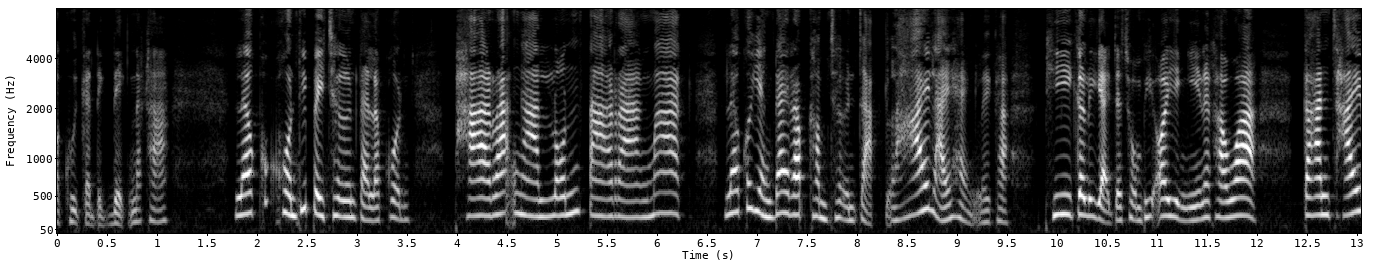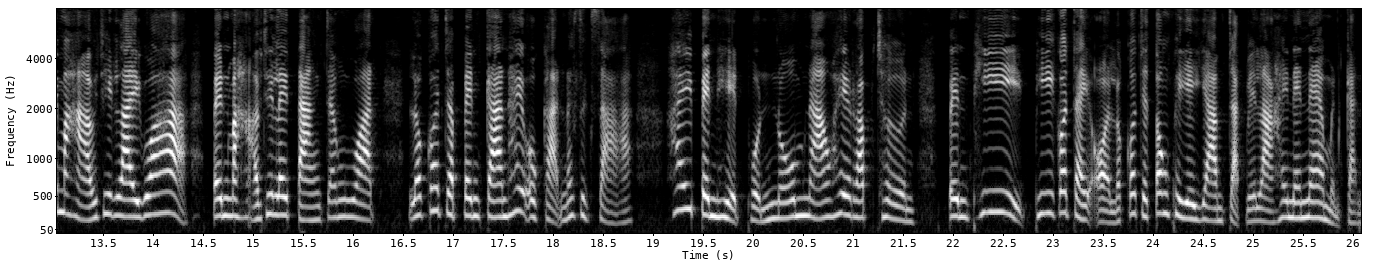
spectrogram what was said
มาคุยกับเด็ก ๆ นะคะ แล้วก็คนที่ไปเชิญแต่ละคน ภาระงานล้นตารางมาก แล้วก็ยังได้รับคำเชิญจากหลายหลายแห่งเลยค่ะ พี่ก็เลยอยากจะชมพี่อ้อยอย่างนี้นะคะว่าการใช้มหาวิทยาลัยว่าเป็นมหาวิทยาลัยต่างจังหวัด แล้วก็จะเป็นการให้โอกาสนักศึกษา ให้เป็นเหตุผลโน้มน้าวให้รับเชิญ เป็นพี่พี่ก็ใจอ่อนแล้วก็จะต้องพยายามจัดเวลาให้แน่ ๆ เหมือนกัน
